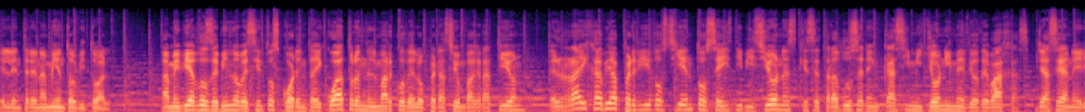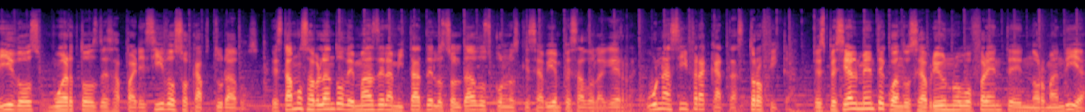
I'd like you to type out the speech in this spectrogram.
el entrenamiento habitual. A mediados de 1944, en el marco de la Operación Bagration, el Reich había perdido 106 divisiones que se traducen en casi millón y medio de bajas, ya sean heridos, muertos, desaparecidos o capturados. Estamos hablando de más de la mitad de los soldados con los que se había empezado la guerra, una cifra catastrófica, especialmente cuando se abrió un nuevo frente en Normandía,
